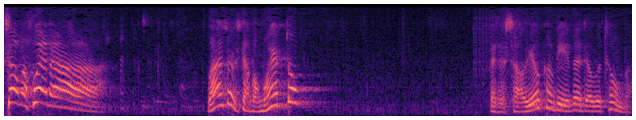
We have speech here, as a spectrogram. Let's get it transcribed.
sal afuera. Lázaro estaba muerto, pero salió con vida de la tumba.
